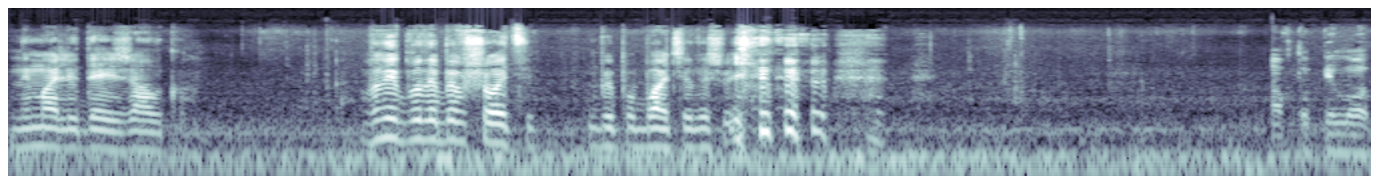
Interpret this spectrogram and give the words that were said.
Нема людей жалко. Вони були би в шоці, би побачили, що їде. Автопілот.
